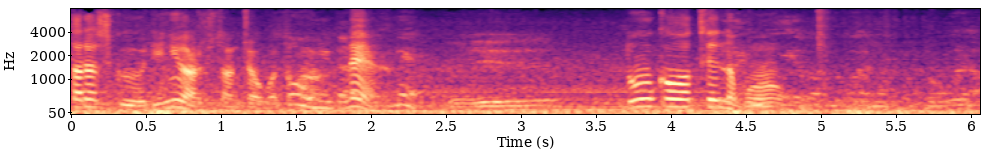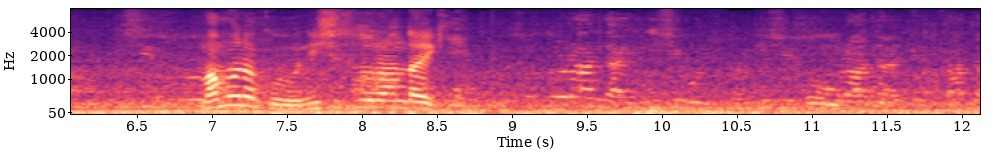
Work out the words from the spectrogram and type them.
新しくリニューアルしたんちゃうかとねね。どう変わってんのこの？まもなく西鈴蘭田駅。ランダイ西西スズランダイと2つ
